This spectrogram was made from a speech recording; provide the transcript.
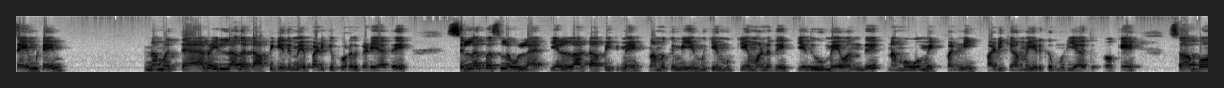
சேம் டைம் நம்ம தேவையில்லாத டாபிக் எதுவுமே படிக்க போகிறது கிடையாது. சிலபஸில் உள்ள எல்லா டாப்பிக்குமே நமக்கு மிக முக்கிய முக்கியமானது. எதுவுமே வந்து நம்ம ஒமிட் பண்ணி படிக்காமல் இருக்க முடியாது. ஓகே ஸோ அப்போ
